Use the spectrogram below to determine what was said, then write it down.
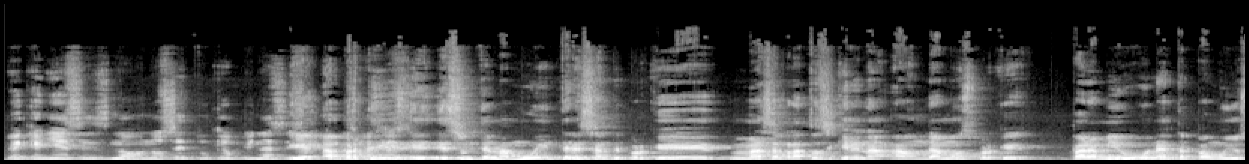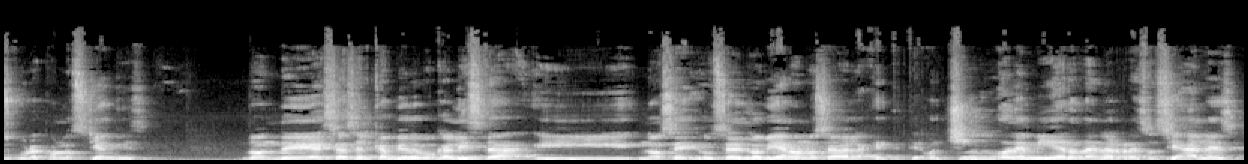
pequeñeces, ¿no? No sé, ¿tú qué opinas? Y aparte respecto a esto? e- es un tema muy interesante porque más al rato si quieren ahondamos porque para mí hubo una etapa muy oscura con los tianguis donde se hace el cambio de vocalista y no sé, ustedes lo vieron, o sea, la gente tiraba un chingo de mierda en las redes sociales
